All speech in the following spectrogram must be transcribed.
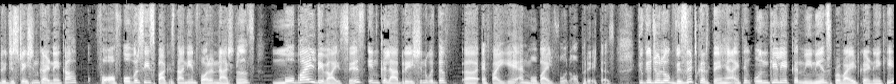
रजिस्ट्रेशन करने का of overseas Pakistani and foreign nationals mobile devices in collaboration with the uh, FIA and mobile phone operators. क्योंकि जो लोग विज़िट करते हैं आई थिंक उनके लिए कन्वीनियंस प्रोवाइड करने की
